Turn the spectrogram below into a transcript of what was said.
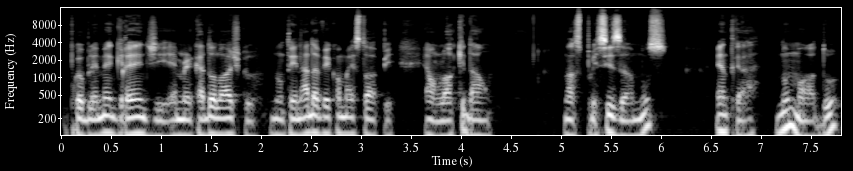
o problema é grande, é mercadológico, não tem nada a ver com a mais top. É um lockdown. Nós precisamos entrar no modo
